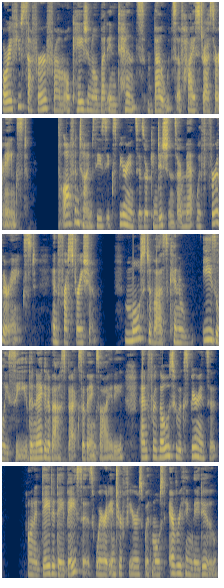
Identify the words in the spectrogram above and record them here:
or if you suffer from occasional but intense bouts of high stress or angst, Oftentimes, these experiences or conditions are met with further angst and frustration. Most of us can easily see the negative aspects of anxiety, and for those who experience it on a day to day basis, where it interferes with most everything they do,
